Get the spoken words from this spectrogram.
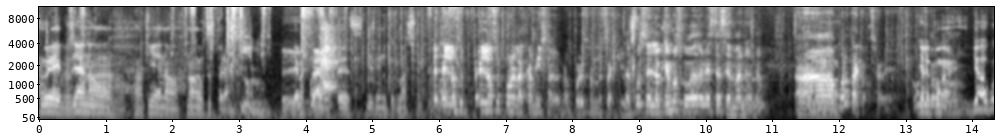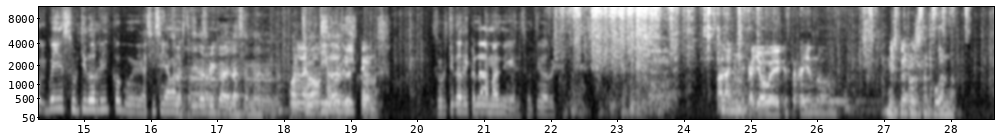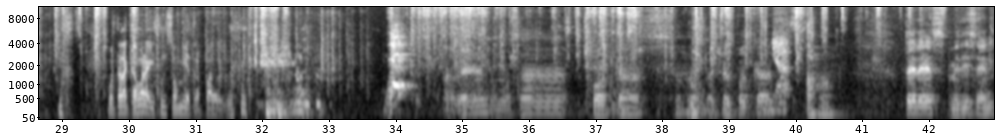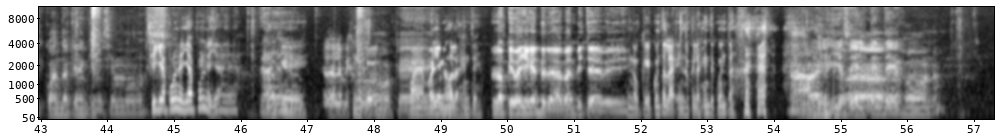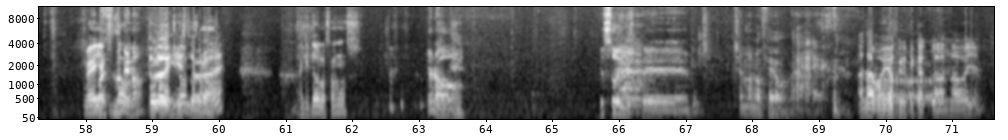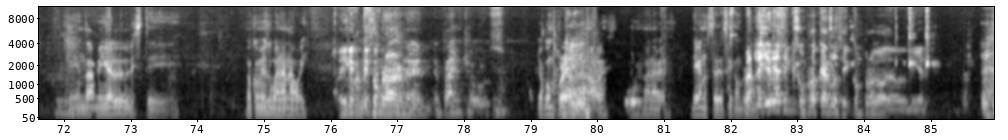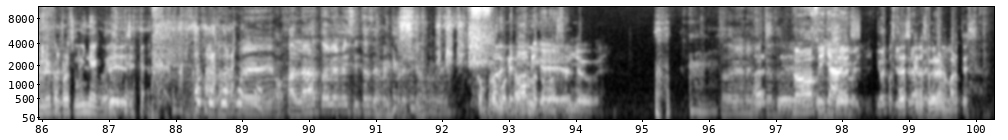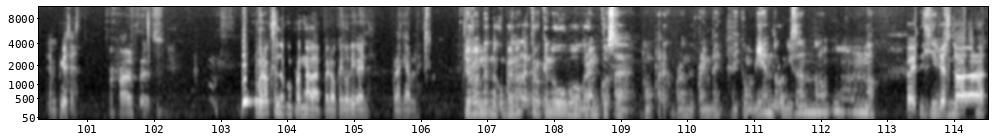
Güey, pues ya no. Aquí ya no. No me gusta esperar. Ya me esperaron ustedes 10 minutos más. Él, él no se, él no se pone la camisa, ¿no? Por eso no está aquí. La puse lo que hemos jugado en esta semana, ¿no? Ah, por otra cosa, güey. Ya le pongo. Yo, güey, güey, es surtido rico, güey. Así se llama nuestro. Surtido rico de la semana, ¿no? Ponle, vamos a Surtido rico. Surtido rico nada más, Miguel. Surtido rico. A la que se cayó, güey. que está cayendo? Mis perros están jugando. Vuelta a la cámara y es un zombie atrapado, güey. A ver, vamos a podcast. Ajá, podcast. Ajá. Ustedes me dicen cuándo quieren que iniciemos. Sí, ya ponle, ya ponle, ya, ya. Lo ya, que, Dale, lo que Ok. va, va llegando la gente. Lo que va llegando la bandita, güey. En lo que cuenta la, en lo que la gente cuenta. Ah, ahora yo, y yo soy el pendejo, ¿no? Güey, aquí, lo que todo- no. Tú lo dijiste, bro. ¿eh? aquí todos lo somos. Yo no. Yo soy Ah, este. Pinche mono feo. Ay. Anda muy autocrítica la banda hoy, ¿eh? Sí, anda, Miguel, este. No comió su banana hoy. Oye, ¿qué, No, no qué compraron en, en Prime Shows? Yo compré. No. Van a ver. Digan ustedes qué compraron. Bueno, yo ya sé que compró Carlos y compró Miguel. Miguel compró su INE, güey. Ojalá, güey. Ojalá todavía no hay citas de reimpresión, güey. compró ¿De por que no, pagarlo como Miguel? suyo, güey. Todavía no hay Ah, citas de este- No, sí, ya, ustedes- güey. Ustedes que no estuvieron el martes, empiece. Ajá, ustedes. Bueno, Axel no compró nada, pero que lo diga él, para que hable. Yo realmente no compré nada, creo que no hubo gran cosa como para comprar en el Prime Day. Ahí como viendo, revisando, mm, no. Yo pues, estaba.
